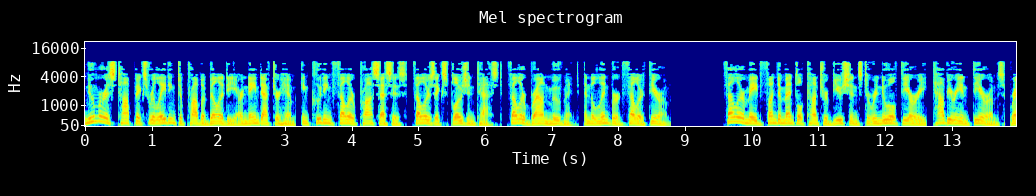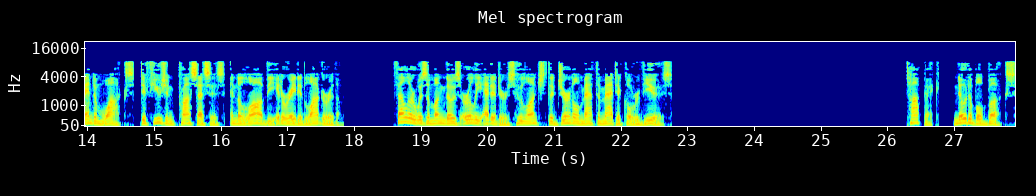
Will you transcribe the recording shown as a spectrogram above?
Numerous topics relating to probability are named after him, including Feller processes, Feller's explosion test, Feller-Brown movement, and the Lindeberg-Feller theorem. Feller made fundamental contributions to renewal theory, Tauberian theorems, random walks, diffusion processes, and the law of the iterated logarithm. Feller was among those early editors who launched the journal Mathematical Reviews. Notable books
